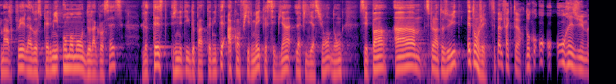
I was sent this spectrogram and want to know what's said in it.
malgré l'azospermie au moment de la grossesse, le test génétique de paternité a confirmé que c'est bien la filiation. Donc, c'est pas un spermatozoïde étranger. C'est pas le facteur. Donc, on, résume.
